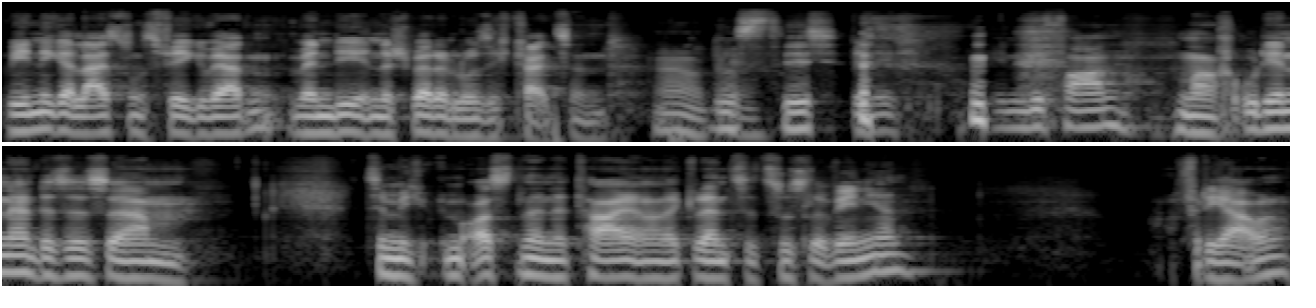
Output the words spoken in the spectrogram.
weniger leistungsfähig werden, wenn die in der Schwerelosigkeit sind. Ah, okay. Lustig. Bin ich hingefahren nach Udine, das ist ähm, ziemlich im Osten in Italien an der Grenze zu Slowenien, Friaul,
